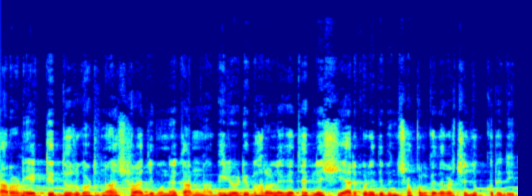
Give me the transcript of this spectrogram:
কারণ একটি দুর্ঘটনা সারা জীবনে কান্না। ভিডিওটি ভালো লেগে থাকলে শেয়ার করে দেবেন সকলকে দেখার সুযোগ করে দিন।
